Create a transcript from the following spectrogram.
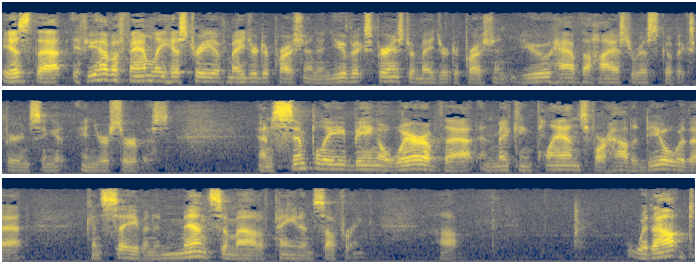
is that if you have a family history of major depression and you've experienced a major depression, you have the highest risk of experiencing it in your service. And simply being aware of that and making plans for how to deal with that can save an immense amount of pain and suffering. Uh, without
